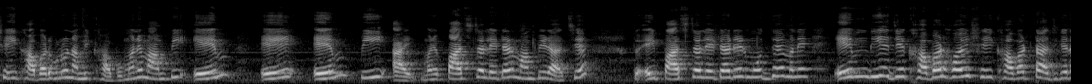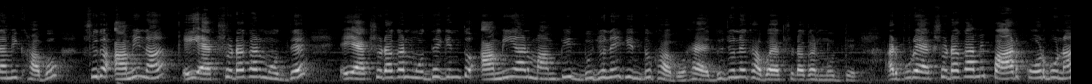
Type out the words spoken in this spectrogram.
সেই খাবারগুলো আমি খাব। মানে Mampi M A M P I মানে পাঁচটা লেটার মাম্পির আছে। তো এই পাঁচটা লেটারের মধ্যে মানে এম দিয়ে যে খাবার হয়, সেই খাবারটা আজকের আমি খাব। শুধু আমি না, এই একশো টাকার মধ্যে, এই একশো টাকার মধ্যে কিন্তু আমি আর মাম্পি দুজনেই কিন্তু খাব। হ্যাঁ দুজনে খাব একশো টাকার মধ্যে। আর পুরো একশো টাকা আমি পার করব না।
